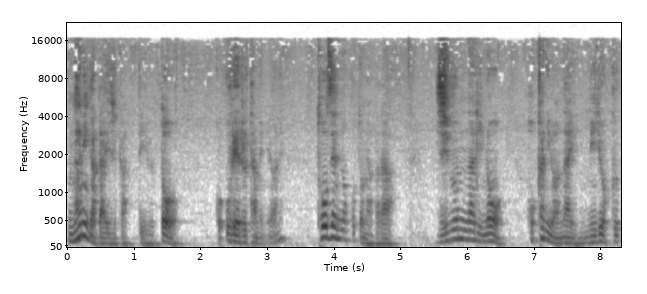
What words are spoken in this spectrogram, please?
何が大事かっていうとこう売れるためにはね当然のことながら自分なりの他にはない魅力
